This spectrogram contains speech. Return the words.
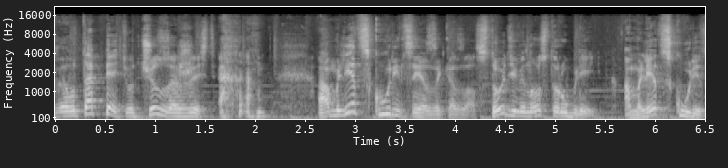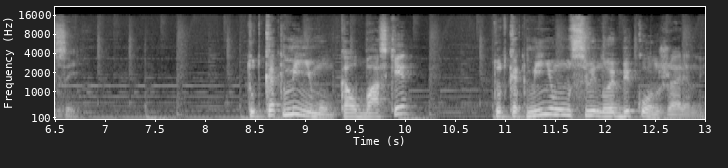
вот опять, вот что за жесть. Омлет с курицей я заказал. 190 рублей. Омлет с курицей. Тут как минимум колбаски, тут как минимум свиной бекон жареный.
